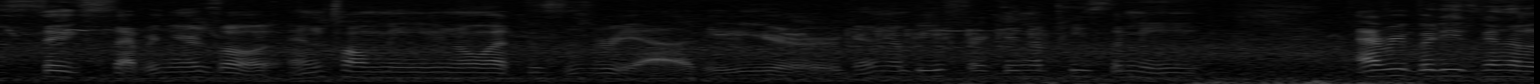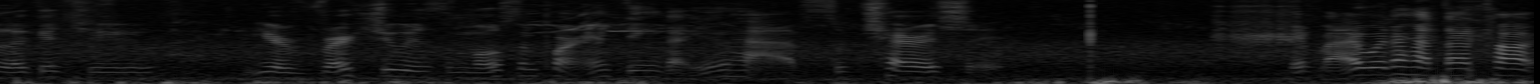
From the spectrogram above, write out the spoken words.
six, seven years old and told me, you know what, this is reality. You're gonna be freaking a piece of meat. Everybody's gonna look at you. Your virtue is the most important thing that you have, so cherish it. If I would have had that talk,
